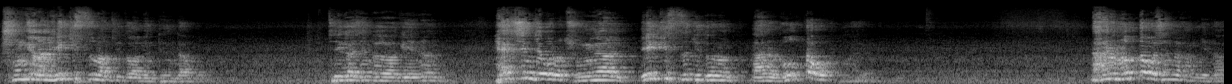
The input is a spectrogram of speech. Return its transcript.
중요한 엑기스만 기도하면 된다고. 제가 생각하기에는 핵심적으로 중요한 엑기스 기도는 나는 없다고 없다고 생각합니다.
